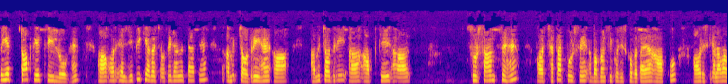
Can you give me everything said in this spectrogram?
तो ये टॉप के थ्री लोग हैं। और एलजीपी की अगर चौथे जानना चाहते हैं तो अमित चौधरी हैं। अमित चौधरी आपके सुरसान से हैं और छतरपुर से बबन सिंह को जिसको बताया आपको, और इसके अलावा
